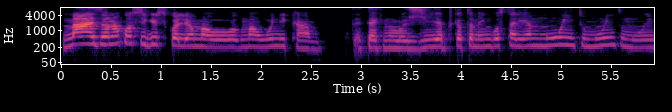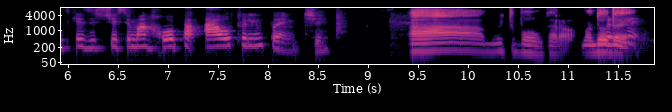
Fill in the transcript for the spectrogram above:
Mas eu não consegui escolher uma, uma única tecnologia, porque eu também gostaria muito, muito, muito que existisse uma roupa autolimpante. Ah, muito bom, Carol. Mandou porque bem.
